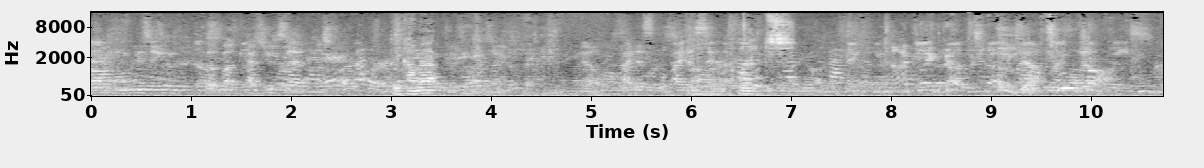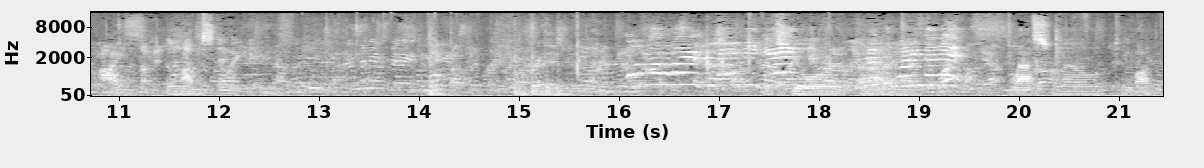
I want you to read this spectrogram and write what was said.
um, using the bug catching set. Good combat. No, I just I just Uh, said that. Put Billy on the stack. It's your uh, Lasswell to the bottom.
